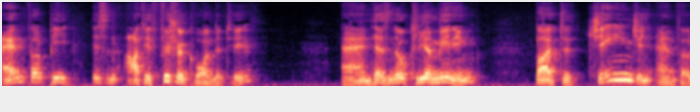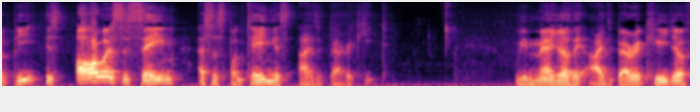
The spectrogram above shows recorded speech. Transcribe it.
enthalpy is an artificial quantity and has no clear meaning, but the change in enthalpy is always the same as the spontaneous isobaric heat. We measure the isobaric heat of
